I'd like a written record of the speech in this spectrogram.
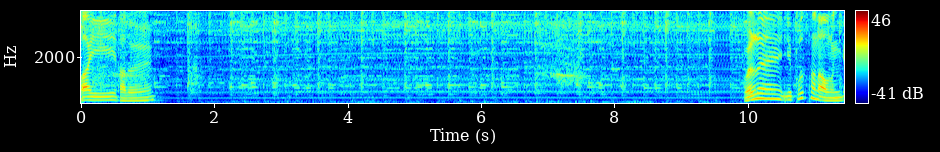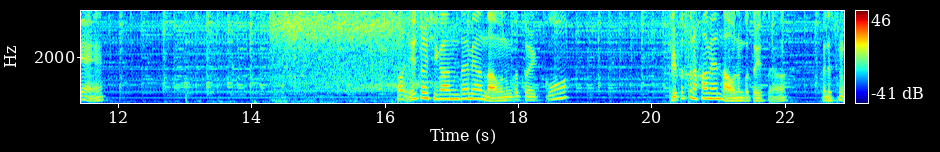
빠이, 다들. 원래 이 부스터 나오는 게 어, 일정 시간 되면 나오는 것도 있고 드리프트를 하면 나오는 것도 있어요. 근데 수,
